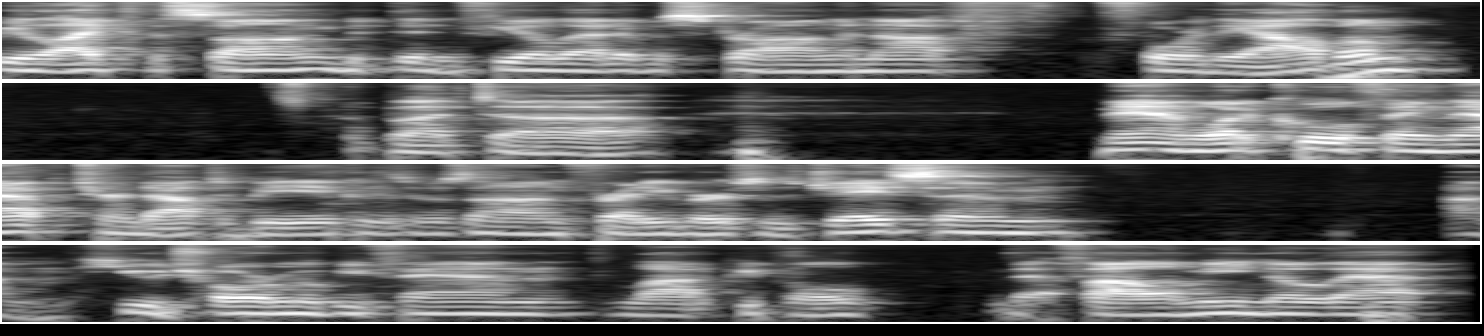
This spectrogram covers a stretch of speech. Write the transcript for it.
We liked the song, but didn't feel that it was strong enough for the album. But uh, man, what a cool thing that turned out to be because it was on Freddy versus Jason. I'm a huge horror movie fan. A lot of people that follow me know that.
